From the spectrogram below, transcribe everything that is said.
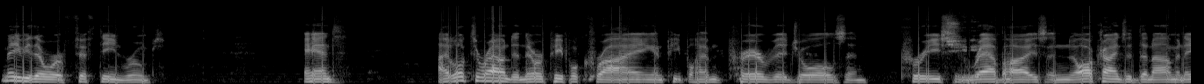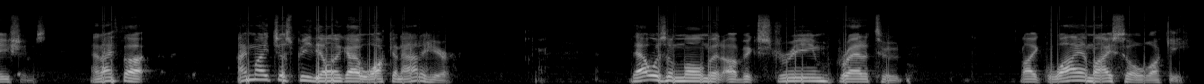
Maybe there were 15 rooms. And I looked around and there were people crying and people having prayer vigils and priests and rabbis and all kinds of denominations. And I thought, I might just be the only guy walking out of here. That was a moment of extreme gratitude. Like, why am I so lucky?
